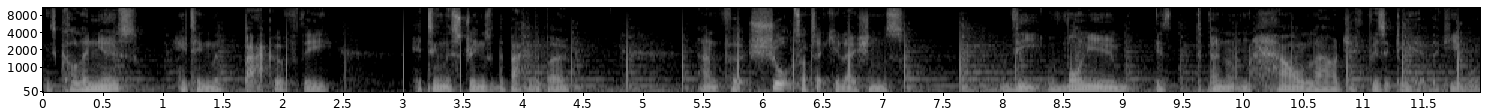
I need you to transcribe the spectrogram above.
These col legnos hitting the back of the hitting the strings with the back of the bow. And for short articulations, the volume is dependent on how loud you physically hit the keyboard.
